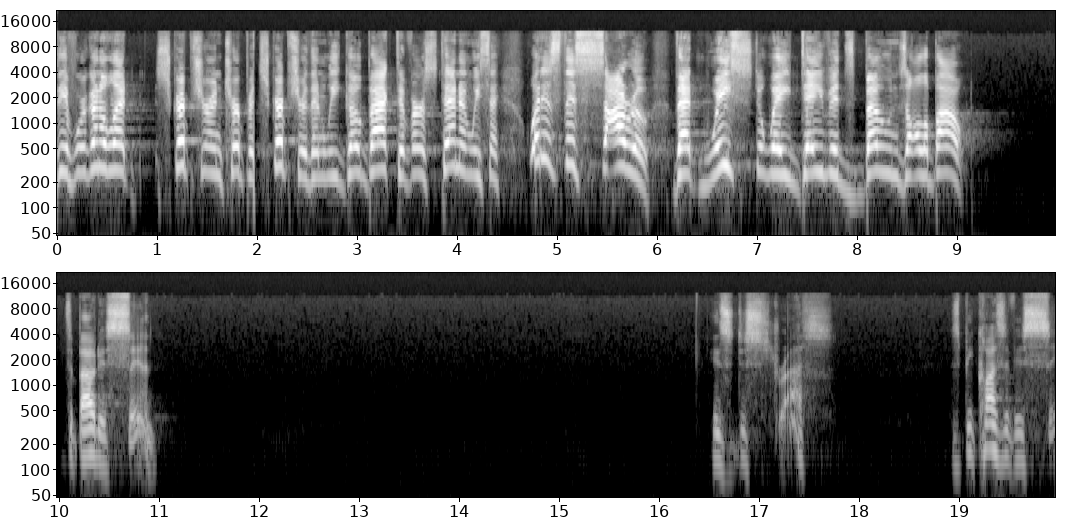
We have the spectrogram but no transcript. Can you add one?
See, if we're going to let Scripture interpret Scripture, then we go back to verse 10 and we say, What is this sorrow that waste away David's bones all about? It's about his sin. His distress is because of his sin.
